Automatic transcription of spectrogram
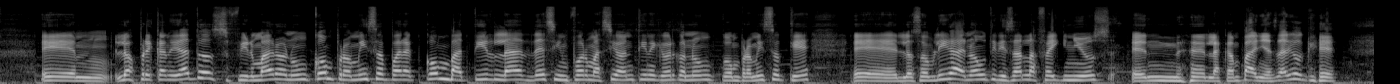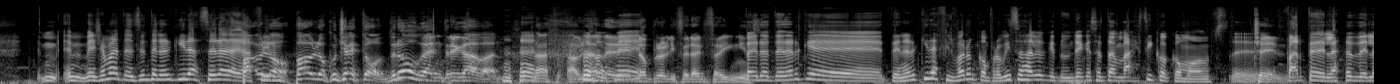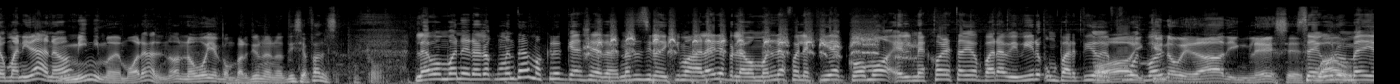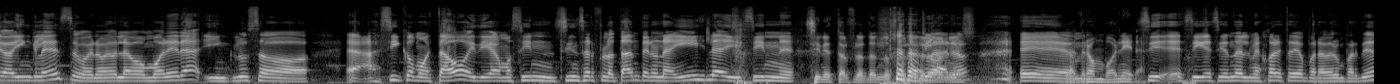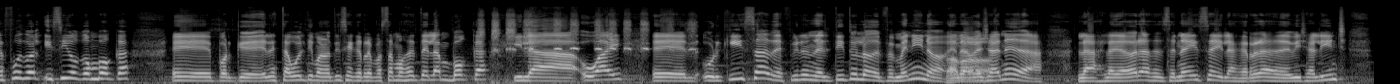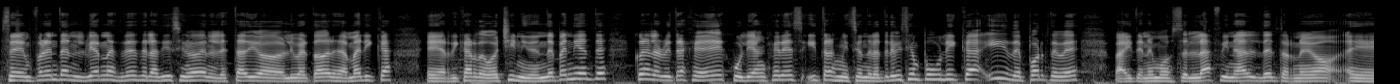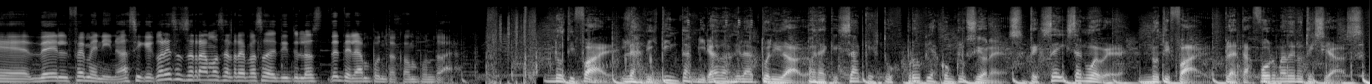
Em, los precandidatos firmaron un compromiso para combatir la desinformación. Tiene que ver con un compromiso que eh, los obliga a no utilizar la fake news en las campañas. Algo que me, llama la atención tener que ir a hacer a Pablo, Pablo, escucha esto, droga entregaban. Ah, hablame de no proliferar fake news. Pero tener que tener que ir a firmar un compromiso es algo que tendría que ser tan básico como eh, parte de la, de la humanidad, ¿no? Mínimo de moral, ¿no? No voy a compartir una noticia falsa. La bombonera, lo comentábamos creo que ayer, no sé si lo dijimos al aire, pero la bombonera fue elegida como el mejor estadio para vivir un partido de fútbol. ¡Qué novedad, ingleses! Según un medio inglés, bueno, la bombonera incluso eh, así como está hoy, digamos, sin, sin ser flotante en una isla y sin... Eh, sin estar flotando sobre claro. Eh, la trombonera. sigue siendo el mejor estadio para ver un partido de fútbol. Y sigo con Boca, porque en esta última noticia que repasamos de Telam, Boca y la UAI Urquiza definen el título del femenino en Avellaneda. Las gladiadoras del Ceneice y las guerreras de Villa Lynch se enfrentan el viernes desde las 19 en el Estadio Libertadores de América Ricardo Bocini de Con el arbitraje de Julián Jerez y transmisión de la televisión pública y Deporte B. Ahí tenemos la final del torneo eh, del femenino. Así que con eso cerramos el repaso de títulos de telam.com.ar. Notify, las distintas miradas de la actualidad para que saques tus propias conclusiones. De 6 a 9, Notify, plataforma de noticias.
